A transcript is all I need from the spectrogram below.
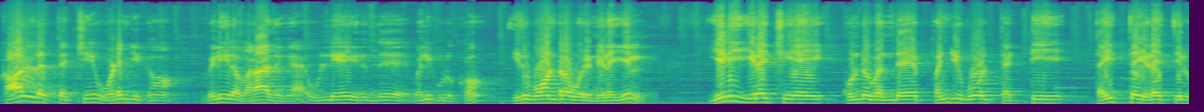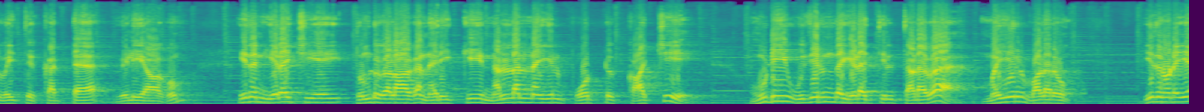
காலில் தைச்சி உடஞ்சிக்கும். வெளியில் வராதுங்க. உள்ளே இருந்து வலி கொடுக்கும். இது போன்ற ஒரு நிலையில் எலி இறைச்சியை கொண்டு வந்து பஞ்சு போல் தட்டி தைத்த இடத்தில் வைத்து கட்ட வெளியாகும். இதன் இறைச்சியை துண்டுகளாக நறுக்கி நல்லெண்ணெயில் போட்டு காய்ச்சி முடி உதிர்ந்த இடத்தில் தடவ மயிர் வளரும். இதனுடைய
